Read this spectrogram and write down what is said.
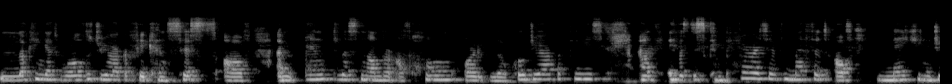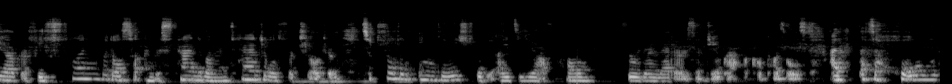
looking at world geography consists of an endless number of home or local geographies. And it was this comparative method of making geography fun, but also understandable and tangible for children. So children engaged with the idea of home through their letters and geographical puzzles. And that's a whole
